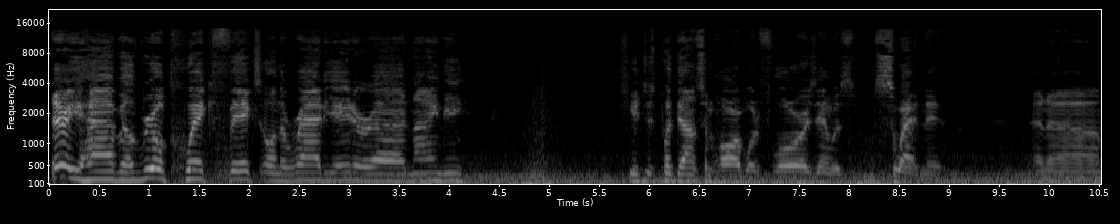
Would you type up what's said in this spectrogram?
There you have a real quick fix on the radiator uh, 90. She had just put down some hardwood floors and was sweating it. And uh,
